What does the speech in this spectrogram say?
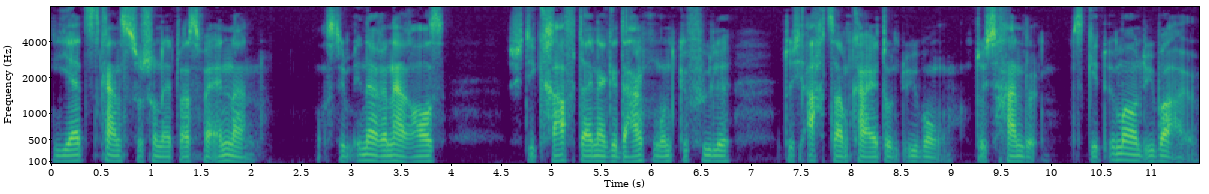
Jetzt kannst du schon etwas verändern. Aus dem Inneren heraus durch die Kraft deiner Gedanken und Gefühle, durch Achtsamkeit und Übung, durchs Handeln. Es geht immer und überall.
